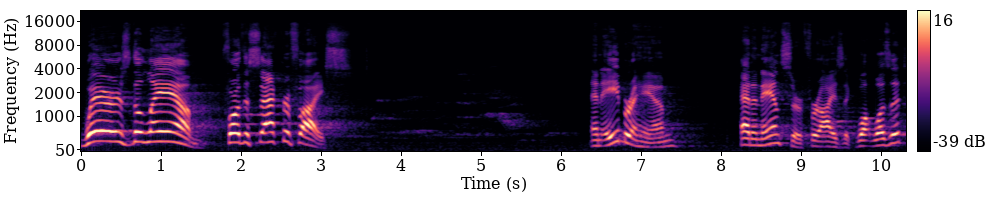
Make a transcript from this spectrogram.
Where's the lamb for the sacrifice? And Abraham had an answer for Isaac. What was it?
